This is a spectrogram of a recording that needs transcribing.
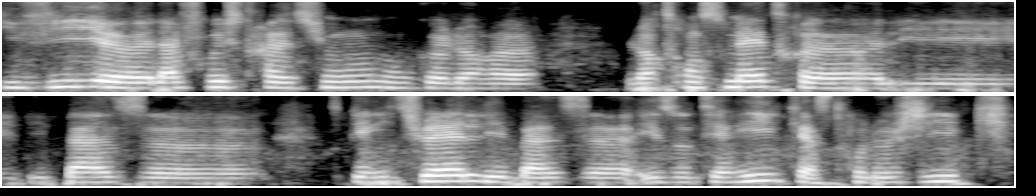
vit euh, la frustration, donc euh, leur, leur transmettre les, les, bases spirituelles, les bases ésotériques, astrologiques,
